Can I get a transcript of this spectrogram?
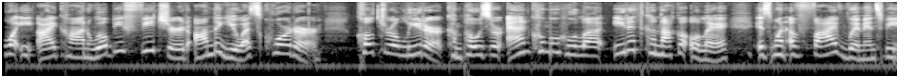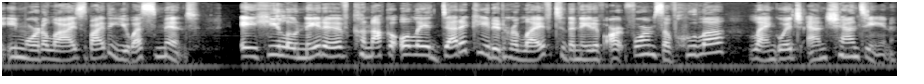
Hawaii icon will be featured on the U.S. quarter. Cultural leader, composer, and kumuhula Edith Kanakaole is one of five women to be immortalized by the U.S. Mint. A Hilo native, Kanakaole dedicated her life to the native art forms of hula, language, and chanting.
